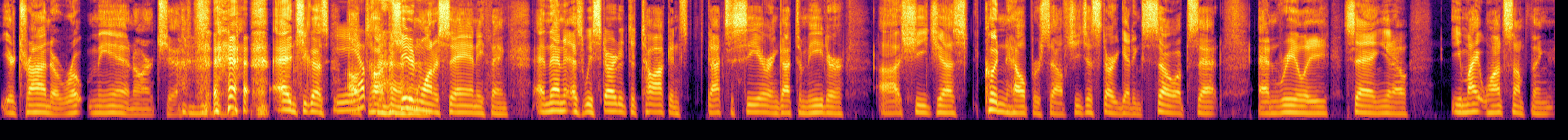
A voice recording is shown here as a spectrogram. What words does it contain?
"You're trying to rope me in, aren't you?" and she goes, "I'll Yep. talk." She didn't want to say anything, and then as we started to talk and got to see her and got to meet her, uh, she just couldn't help herself. She just started getting so upset and really saying, you know, you might want something,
